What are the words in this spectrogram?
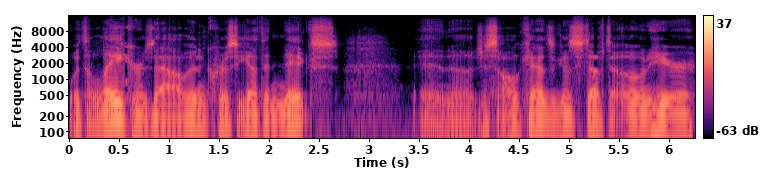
with the Lakers, Alvin. Chris, you got the Knicks and uh, just all kinds of good stuff to own here.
